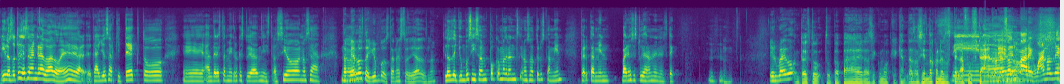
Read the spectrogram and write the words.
Y los otros ya se habían graduado, ¿eh? Gallo es arquitecto, eh, Andrés también creo que estudia administración, o sea... no- También los de Jumbo están estudiados, ¿no? Los de Jumbo sí son un poco más grandes que nosotros también, pero también varios estudiaron en el TEC. Ujú. Y luego. Entonces tu, tu papá era así como que, ¿qué andas haciendo con esos Sí, pelafustanes? no, Con esos no. marihuanos, mija.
